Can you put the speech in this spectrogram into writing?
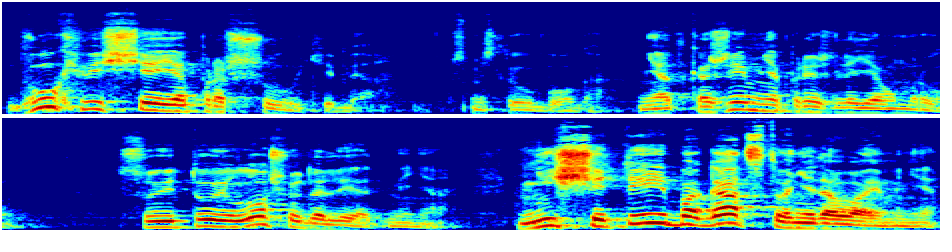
Двух вещей я прошу у тебя – в смысле у Бога. Не откажи мне, прежде я умру. Суету и ложь удали от меня. Нищеты и богатства не давай мне,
